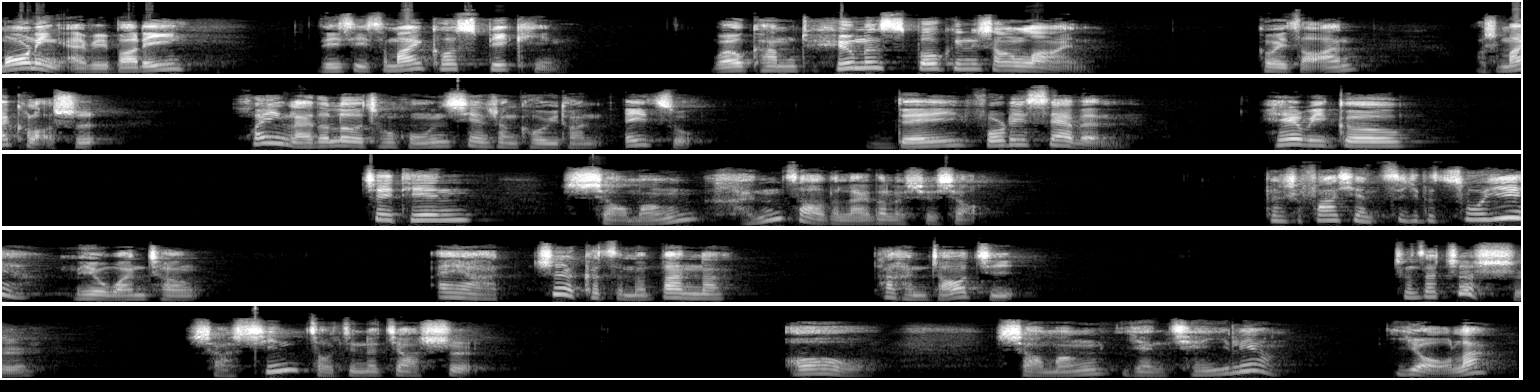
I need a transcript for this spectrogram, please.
Morning, everybody. This is Michael speaking. Welcome to Human spokenness Online. 各位早安，我是 Michael 老师，欢迎来到乐成红线上口语团 A 组。Day forty-seven. Here we go. 这天，小萌很早的来到了学校，但是发现自己的作业没有完成。哎呀，这可怎么办呢？他很着急。正在这时，小新走进了教室。哦，小萌眼前一亮，有了！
